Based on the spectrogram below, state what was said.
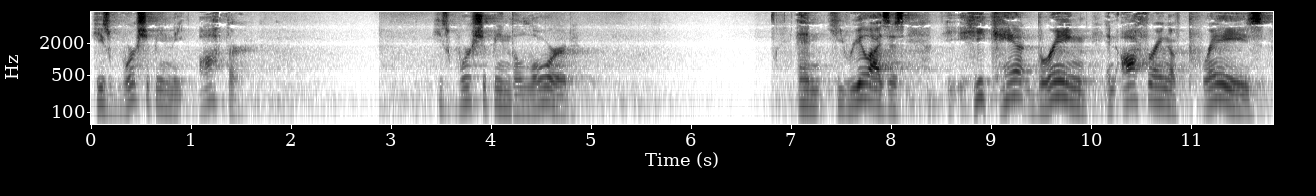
He's worshiping the author. He's worshiping the Lord. And he realizes he can't bring an offering of praise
